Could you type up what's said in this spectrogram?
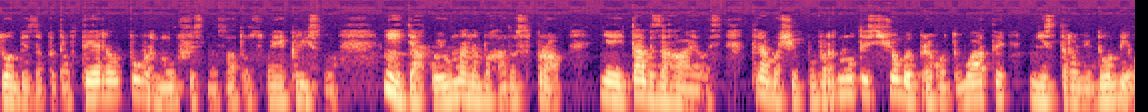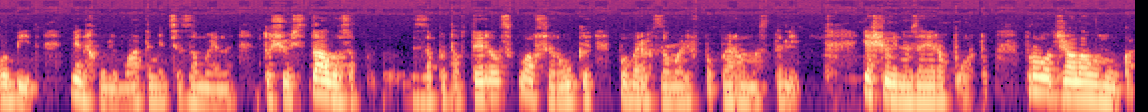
Добі? запитав Терел, повернувшись назад у своє крісло. Ні, дякую, у мене багато справ. Я і так загаялась. Треба ще повернутись, щоби приготувати містерові Добі обід. Він хвилюватиметься за мене. То щось стало? запитав Терел, склавши руки поверх завалів паперу на столі. Я щойно з аеропорту. Проводжала онука.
